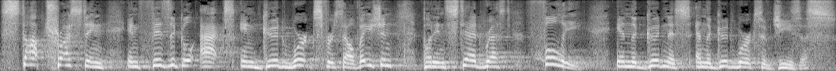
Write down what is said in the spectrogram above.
Stop trusting in physical acts, in good works for salvation, but instead rest fully in the goodness and the good works of Jesus.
